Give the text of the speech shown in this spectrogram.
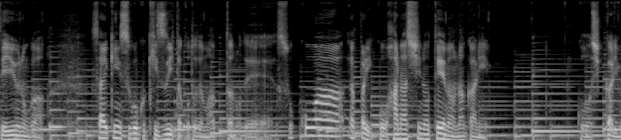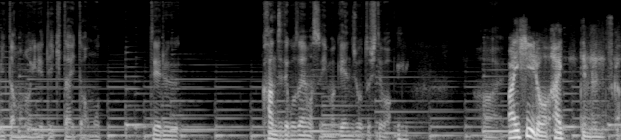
ていうのが最近すごく気づいたことでもあったのでそこはやっぱりこう話のテーマの中にこうしっかり見たものを入れていきたいとは思ってる感じでございます今現状としては、はいマイヒーロー入ってるんですか？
